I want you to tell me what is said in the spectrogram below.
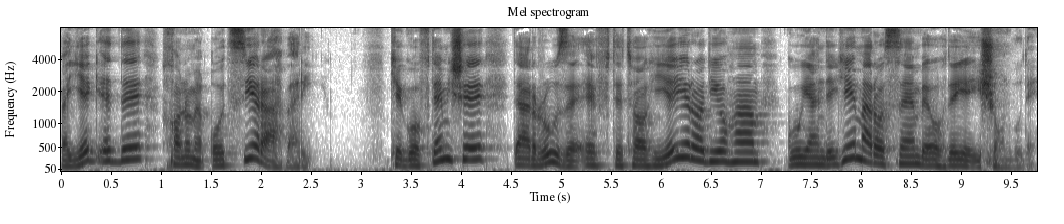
و یک عده خانم قدسی رهبری. که گفته میشه در روز افتتاحیه رادیو هم گویندگی مراسم به عهده ایشون بوده.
